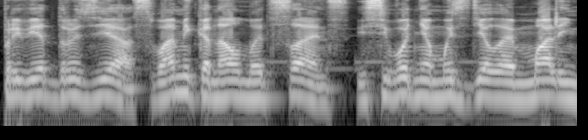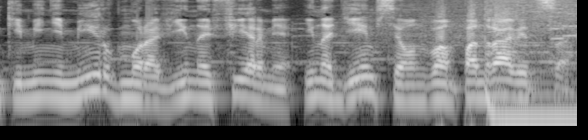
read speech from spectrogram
Привет, друзья! С вами канал Mad Science, и сегодня мы сделаем маленький мини-мир в муравьиной ферме, и надеемся, он вам понравится.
